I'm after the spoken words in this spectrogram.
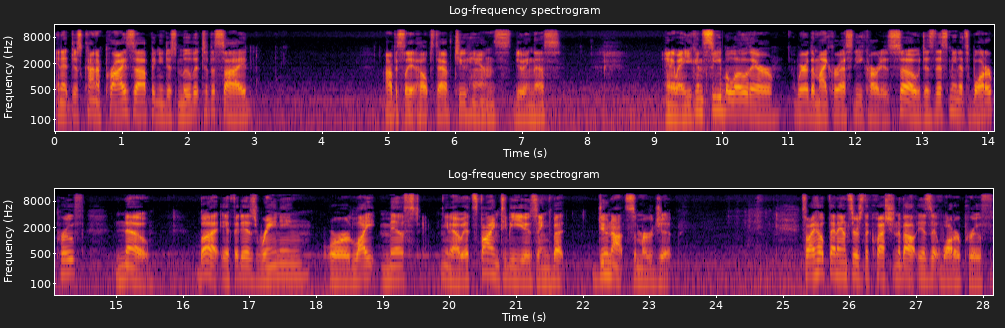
and it just kind of pries up and you just move it to the side. Obviously it helps to have two hands doing this. Anyway, you can see below there where the micro SD card is. So does this mean it's waterproof? No. But if it is raining or light mist you know, it's fine to be using, but do not submerge it. So I hope that answers the question about is it waterproof.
